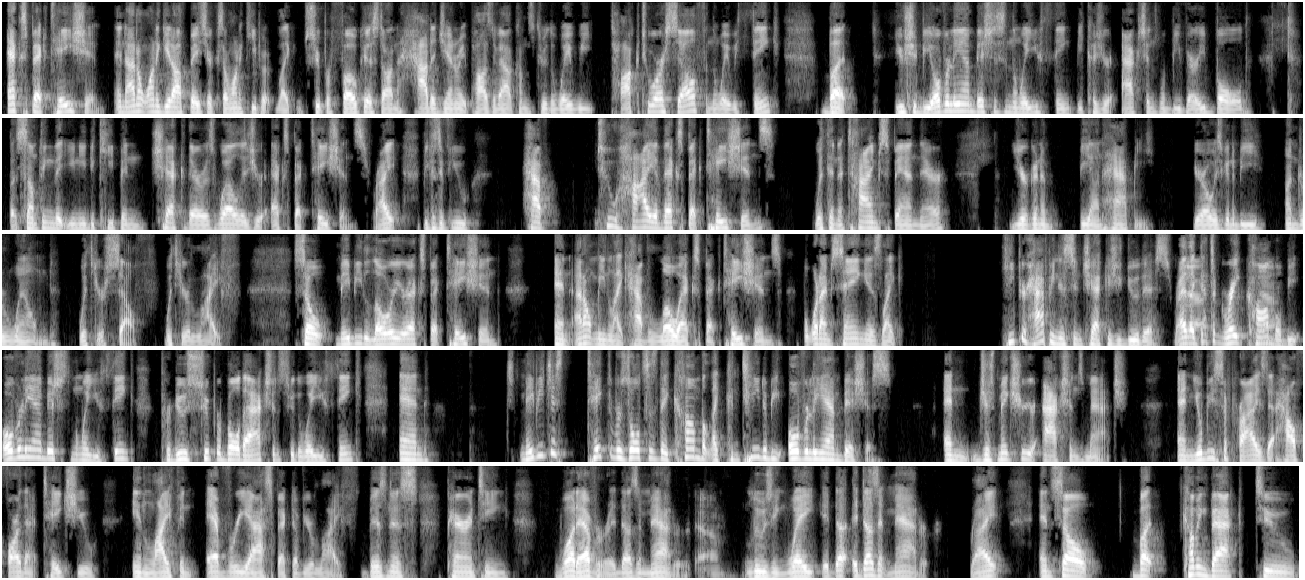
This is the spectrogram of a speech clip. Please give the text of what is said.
expectation. And i don't want to get off base here because i want to keep it like super focused on how to generate positive outcomes through the way we talk to ourselves and the way we think. But you should be overly ambitious in the way you think because your actions will be very bold. But something that you need to keep in check there as well is your expectations right? Because if you have too high of expectations within a time span there you're going to be unhappy you're always going to be underwhelmed with yourself, with your life. So maybe lower your expectation. And I don't mean like have low expectations, but what I'm saying is like keep your happiness in check as you do this, right? Yeah. Like that's a great combo. Yeah. Be overly ambitious in the way you think, produce super bold actions through the way you think, and maybe just take the results as they come, but like continue to be overly ambitious and just make sure your actions match. And you'll be surprised at how far that takes you in life in every aspect of your life business parenting whatever it doesn't matter. Yeah. losing weight it, do, it doesn't matter right? And so but coming back to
